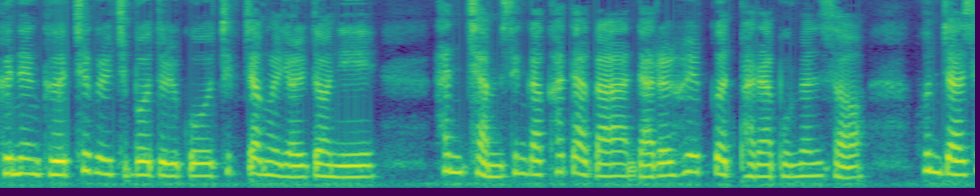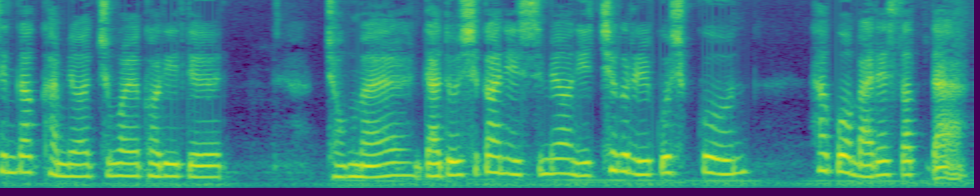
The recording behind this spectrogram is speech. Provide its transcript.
그는 그 책을 집어들고 책장을 열더니 한참 생각하다가 나를 흘끗 바라보면서 혼자 생각하며 중얼거리듯 정말 나도 시간이 있으면 이 책을 읽고 싶군 하고 말했었다.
